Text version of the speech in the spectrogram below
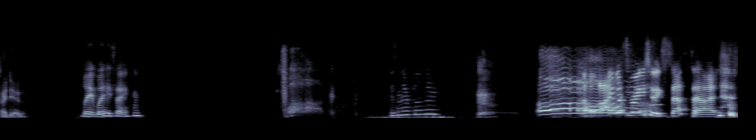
I did. Wait, what did he say? Fuck. Isn't there Blizzard? Oh, Oh, I was ready to accept that.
